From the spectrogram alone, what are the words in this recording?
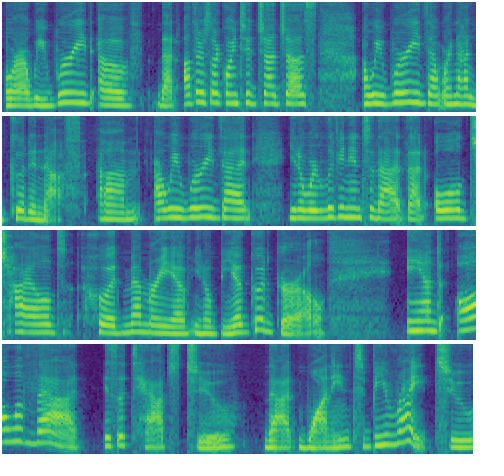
Or are we worried of that others are going to judge us? Are we worried that we're not good enough? Um, are we worried that you know we're living into that that old childhood memory of you know be a good girl? And all of that is attached to that wanting to be right to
